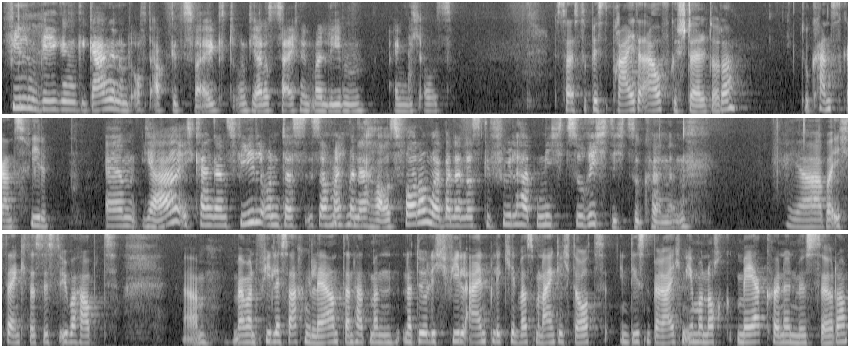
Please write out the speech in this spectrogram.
vielen Wegen gegangen und oft abgezweigt. Und ja, das zeichnet mein Leben eigentlich aus. Das heißt, du bist breit aufgestellt, oder? Du kannst ganz viel. Ähm, ja, ich kann ganz viel und das ist auch manchmal eine Herausforderung, weil man dann das Gefühl hat, nicht so richtig zu können. Ja, aber ich denke, das ist überhaupt ähm, wenn man viele Sachen lernt, dann hat man natürlich viel Einblick in, was man eigentlich dort in diesen Bereichen immer noch mehr können müsste, oder?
